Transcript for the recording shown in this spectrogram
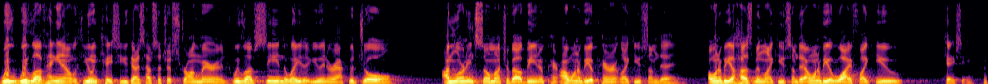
We, we love hanging out with you and Casey. You guys have such a strong marriage. We love seeing the way that you interact with Joel. I'm learning so much about being a parent. I want to be a parent like you someday. I want to be a husband like you someday. I want to be a wife like you, Casey,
